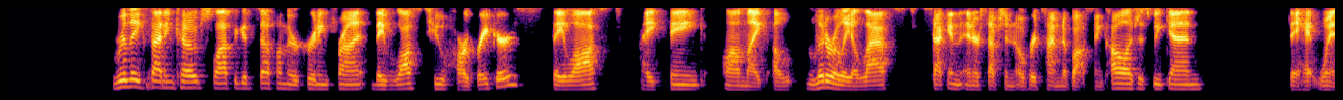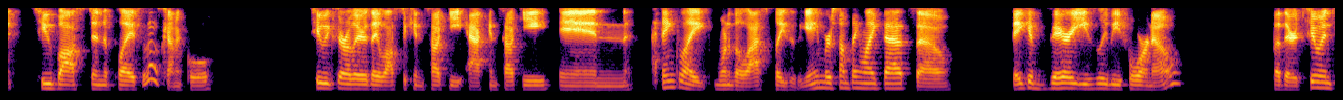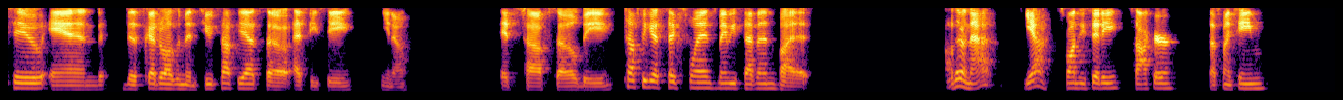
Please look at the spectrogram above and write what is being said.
Really hmm. exciting coach, lots of good stuff on the recruiting front. They've lost two heartbreakers. They lost, I think, on like a literally a last second interception overtime to Boston College this weekend. They had went to Boston to play, so that was kind of cool. Two weeks earlier, they lost to Kentucky at Kentucky in I think like one of the last plays of the game or something like that. So they could very easily be 4 0 but they're two and two, and the schedule hasn't been too tough yet. So SEC, you know, it's tough. So it'll be tough to get six wins, maybe seven. But other than that, yeah, Swansea City soccer, that's my team.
